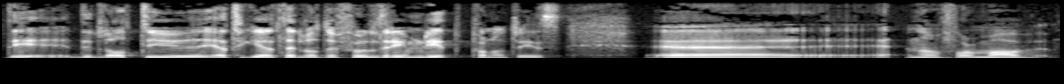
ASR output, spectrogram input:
det, det låter ju, jag tycker att det låter fullt rimligt på något vis. Uh, någon form av Eh,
